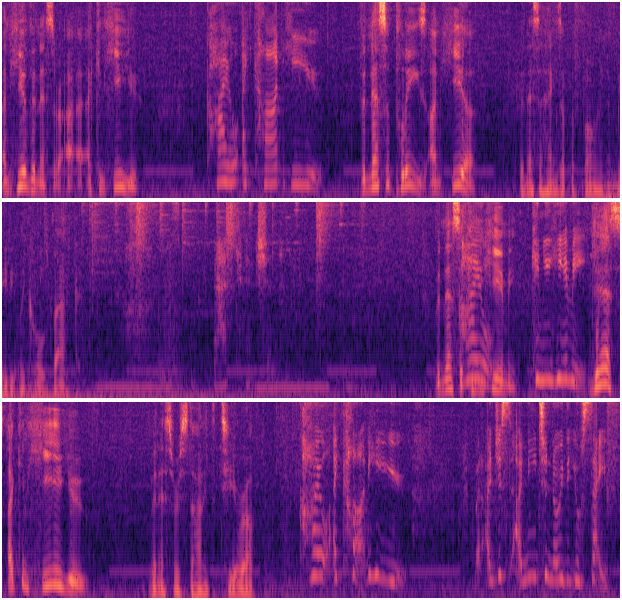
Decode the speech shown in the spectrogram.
I'm here, Vanessa. I-, I can hear you. Kyle, I can't hear you. Vanessa, please, I'm here. Vanessa hangs up the phone and immediately calls back. Bad connection. Vanessa, can you hear me? Can you hear me? Yes, I can hear you. Vanessa is starting to tear up. Kyle, I can't hear you. But I just, I need to know that you're safe.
